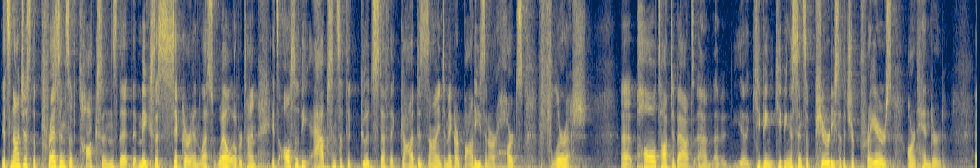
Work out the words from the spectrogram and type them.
It's not just the presence of toxins that, that makes us sicker and less well over time. It's also the absence of the good stuff that God designed to make our bodies and our hearts flourish. Uh, Paul talked about um, uh, keeping, keeping a sense of purity so that your prayers aren't hindered. Uh,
